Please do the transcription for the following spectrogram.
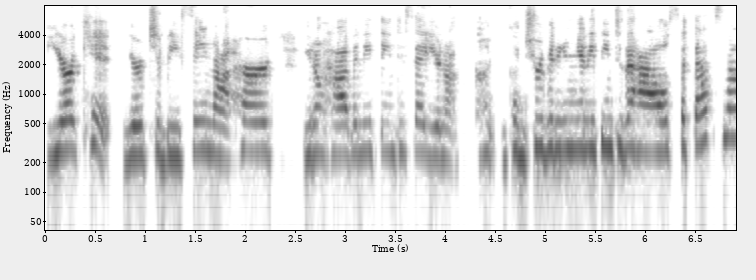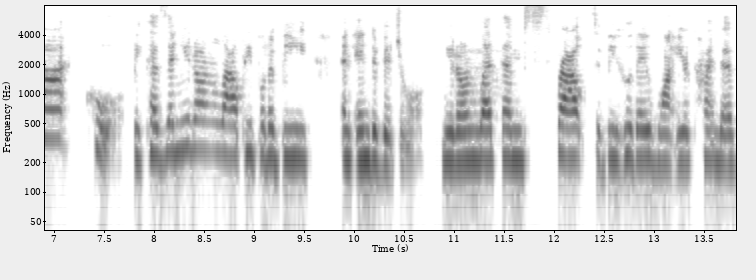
you're a kid. You're to be seen, not heard. You don't have anything to say. You're not con- contributing anything to the house. But that's not cool because then you don't allow people to be an individual. You don't let them sprout to be who they want. You're kind of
